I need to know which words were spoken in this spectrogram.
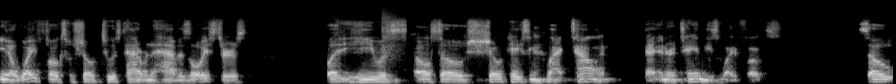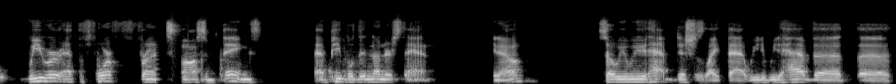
you know, white folks would show up to his tavern to have his oysters, but he was also showcasing black talent that entertained these white folks. So we were at the forefront of awesome things that people didn't understand, you know? So we, we would have dishes like that. We, we'd have the, the,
